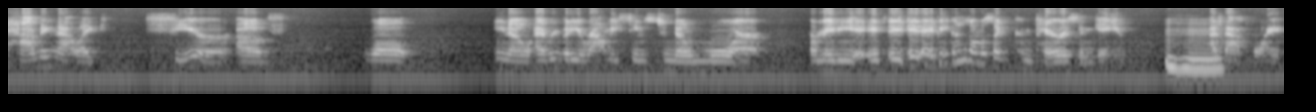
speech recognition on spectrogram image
having that like fear of well you know everybody around me seems to know more or maybe it, it, it, becomes almost like a comparison game Mm-hmm. at that point.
